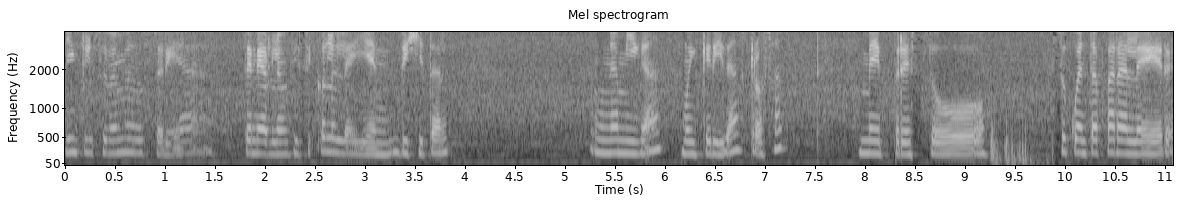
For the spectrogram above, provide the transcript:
Inclusive me gustaría tenerlo en físico, lo leí en digital. Una amiga muy querida, Rosa, me prestó su cuenta para leer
